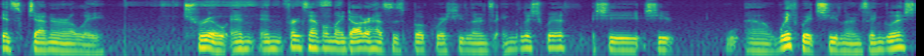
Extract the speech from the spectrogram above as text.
it's generally true. And and for example, my daughter has this book where she learns English with she she uh, with which she learns English,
